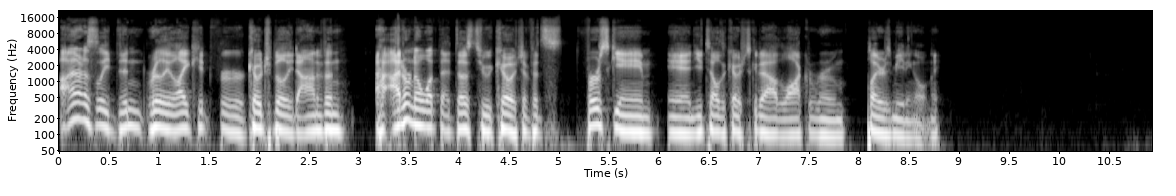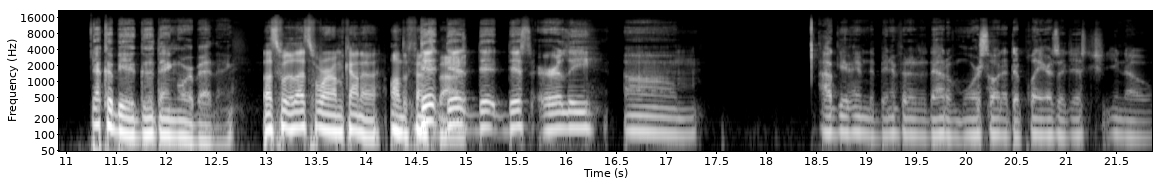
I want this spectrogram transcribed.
I honestly didn't really like it for Coach Billy Donovan. I, don't know what that does to a coach if it's first game and you tell the coach to get out of the locker room, players meeting only. That could be a good thing or a bad thing. That's what that's where I'm kind of on the fence this, about this, it. this early, um, I'll give him the benefit of the doubt of more so that the players are just you know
